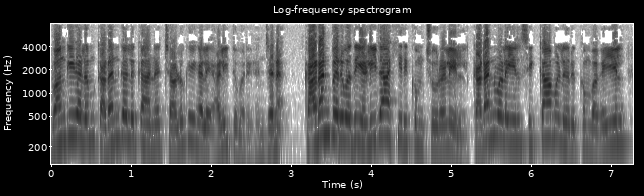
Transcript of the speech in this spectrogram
வங்கிகளும் கடன்களுக்கான சலுகைகளை அளித்து வருகின்றன. கடன் பெறுவது எளிதாகி இருக்கும் சூழலில் கடன் வலையில் சிக்காமல் இருக்கும் வகையில்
